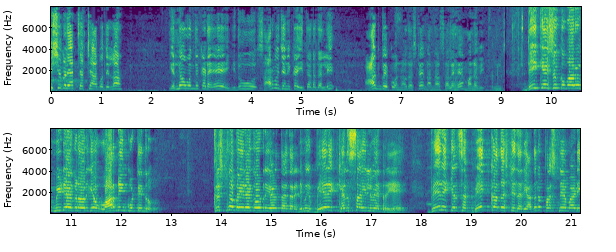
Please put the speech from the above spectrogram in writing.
ವಿಷಯಗಳು ಯಾಕೆ ಚರ್ಚೆ ಆಗೋದಿಲ್ಲ? ಎಲ್ಲೋ ಒಂದು ಕಡೆ ಇದು ಸಾರ್ವಜನಿಕ ಹಿತದಲ್ಲಿ ಆಗ್ಬೇಕು ಅನ್ನೋದಷ್ಟೇ ನನ್ನ ಸಲಹೆ, ಮನವಿ. ಡಿ ಕೆ ಶಿವಕುಮಾರ್ ಮೀಡಿಯಾಗಳವರಿಗೆ ವಾರ್ನಿಂಗ್ ಕೊಟ್ಟಿದ್ರು. ಕೃಷ್ಣ ಬೈರೇಗೌಡರು ಹೇಳ್ತಾ ಇದ್ದಾರೆ, ನಿಮಗೆ ಬೇರೆ ಕೆಲಸ ಇಲ್ವೇನ್ರಿ? ಬೇರೆ ಕೆಲಸ ಬೇಕಾದಷ್ಟಿದೆ ರೀ ಅದನ್ನು ಪ್ರಶ್ನೆ ಮಾಡಿ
